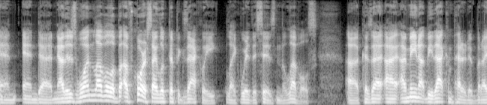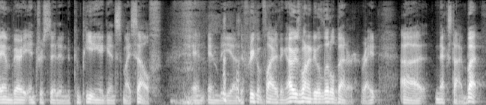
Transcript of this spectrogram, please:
And and uh, now there's one level above. Of course, I looked up exactly like where this is in the levels because I, I I may not be that competitive, but I am very interested in competing against myself in in the uh, the frequent flyer thing. I always want to do a little better, right? Uh, next time, but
